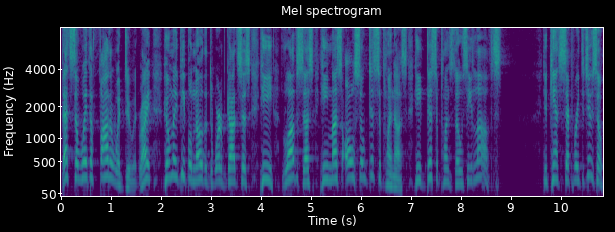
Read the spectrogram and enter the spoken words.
That's the way the Father would do it, right? How many people know that the Word of God says he loves us? He must also discipline us. He disciplines those he loves. You can't separate the two. So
